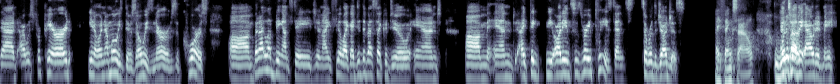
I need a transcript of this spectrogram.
that I was prepared, you know, and I'm always, there's always nerves, of course. Um, but I love being on stage and I feel like I did the best I could do. And, um, and I think the audience was very pleased, and so were the judges. I think so. What until about, they outed me?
